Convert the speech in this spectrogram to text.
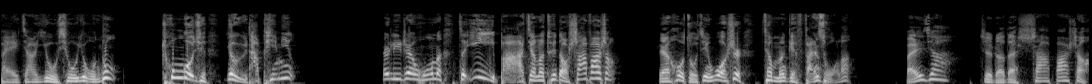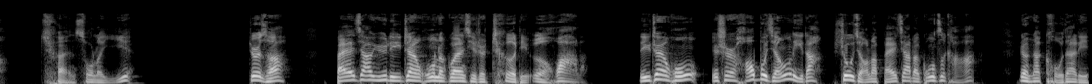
白家又羞又怒，冲过去要与他拼命，而李振红呢，则一把将他推到沙发上，然后走进卧室，将门给反锁了。白家只得在沙发上蜷缩了一夜。至此。白家与李占红的关系是彻底恶化了，李占红也是毫不讲理的收缴了白家的工资卡，让他口袋里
